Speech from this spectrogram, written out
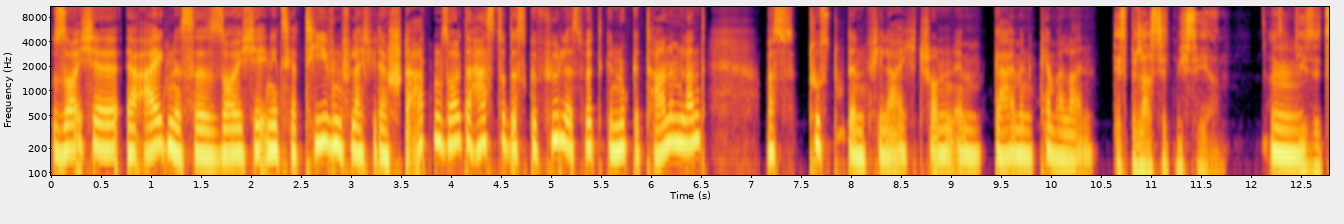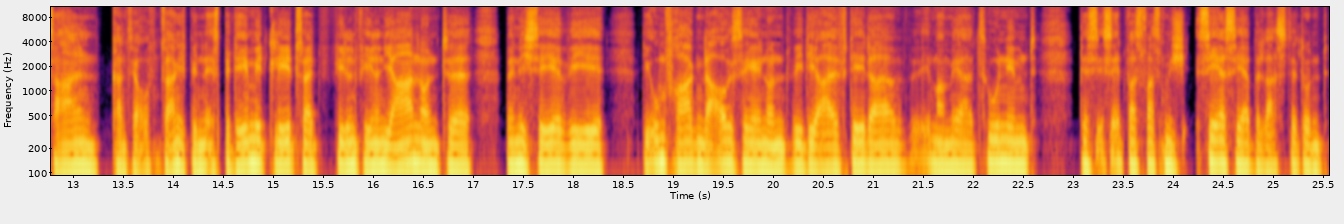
solche Ereignisse, solche Initiativen vielleicht wieder starten sollte? Hast du das Gefühl, es wird genug getan im Land? Was tust du denn vielleicht schon im geheimen Kämmerlein? das belastet mich sehr. Also Mhm. diese Zahlen, kannst ja offen sagen, ich bin SPD-Mitglied seit vielen, vielen Jahren und äh, wenn ich sehe, wie die Umfragen da aussehen und wie die AfD da immer mehr zunimmt, das ist etwas, was mich sehr, sehr belastet. Und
